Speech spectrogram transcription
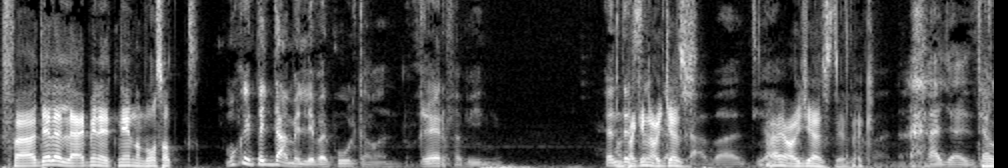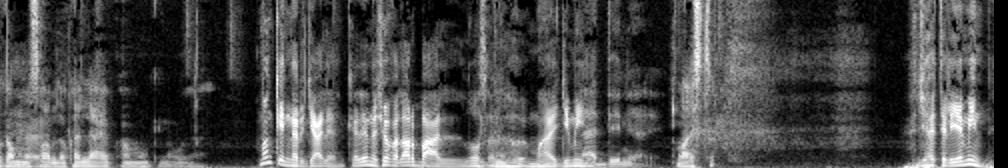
فديل اللاعبين الاثنين الوسط. ممكن تجدع من ليفربول كمان غير فابينيو. باقيين عجاز. تعبان اي عجاز ديل لكن العجايز تيو كان مصاب لو كان لاعب كان ممكن أقول ممكن نرجع له. خلينا نشوف الأربعة الوسط المهاجمين. الدنيا. الله يستر. جهة اليمين.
